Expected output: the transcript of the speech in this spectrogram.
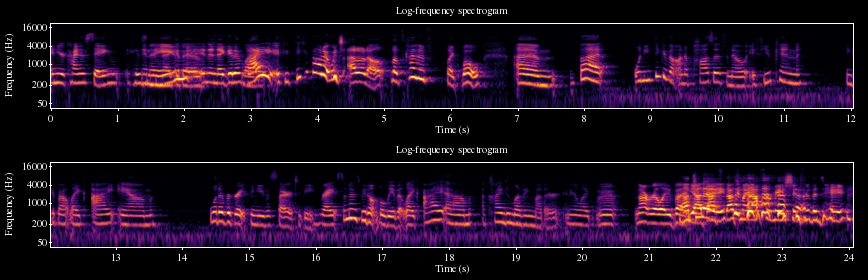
and you're kind of saying his In a name negative in a negative light. light. If you think about it, which I don't know, that's kind of like whoa. Um, but when you think of it on a positive note, if you can think about like I am whatever great thing you've aspired to be, right? Sometimes we don't believe it. Like I am a kind and loving mother, and you're like, "Eh, not really, but Not yeah, that's, that's my affirmation for the day.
